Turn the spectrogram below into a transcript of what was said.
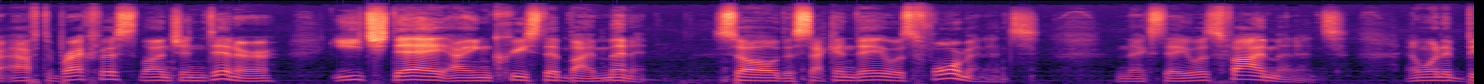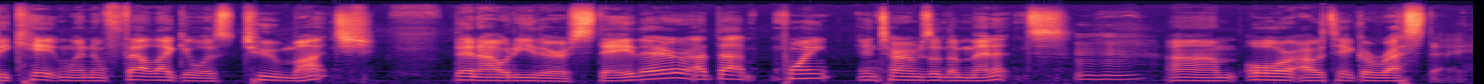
after breakfast, lunch, and dinner. Each day I increased it by minute. So the second day was four minutes. The next day was five minutes. And when it became, when it felt like it was too much, then I would either stay there at that point in terms of the minutes, Mm-hmm. um, or I would take a rest day.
